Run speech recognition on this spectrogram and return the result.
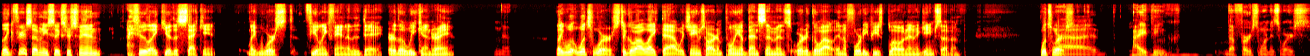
Like, if you're a 76ers fan, I feel like you're the second, like, worst feeling fan of the day or the weekend, right? No. Like, what, what's worse to go out like that with James Harden pulling a Ben Simmons or to go out in a 40 piece blowout in a game seven? What's worse? Uh, I think the first one is worse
